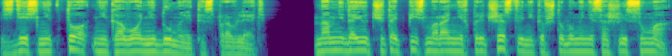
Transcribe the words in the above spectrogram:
Здесь никто никого не думает исправлять. Нам не дают читать письма ранних предшественников, чтобы мы не сошли с ума,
